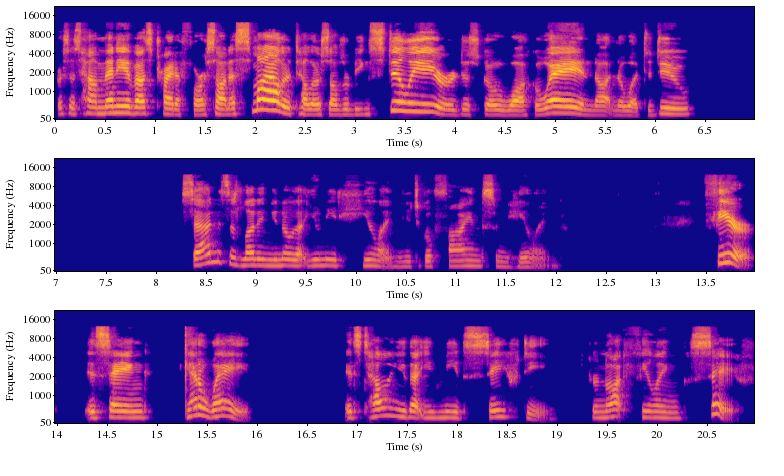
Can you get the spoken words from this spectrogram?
versus how many of us try to force on a smile or tell ourselves we're being stilly or just go walk away and not know what to do? Sadness is letting you know that you need healing. You need to go find some healing. Fear is saying, get away. It's telling you that you need safety. You're not feeling safe.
